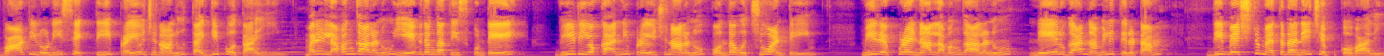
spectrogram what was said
వాటిలోని శక్తి ప్రయోజనాలు తగ్గిపోతాయి. మరి లవంగాలను ఏ విధంగా తీసుకుంటే వీటి యొక్క అన్ని ప్రయోజనాలను పొందవచ్చు అంటే మీరెప్పుడైనా లవంగాలను నేరుగా నమిలి తినటం ది బెస్ట్ మెథడ్ అనే చెప్పుకోవాలి.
